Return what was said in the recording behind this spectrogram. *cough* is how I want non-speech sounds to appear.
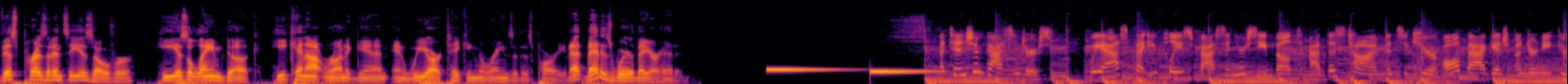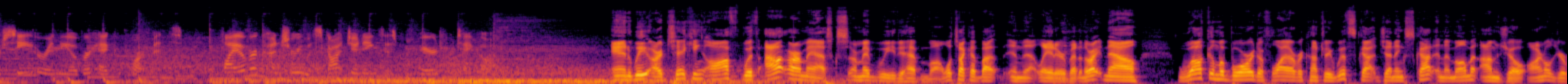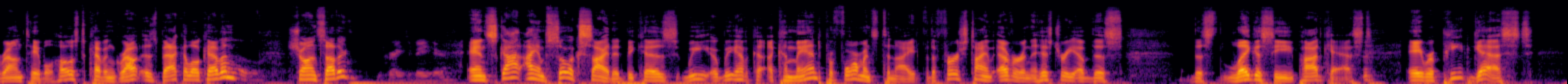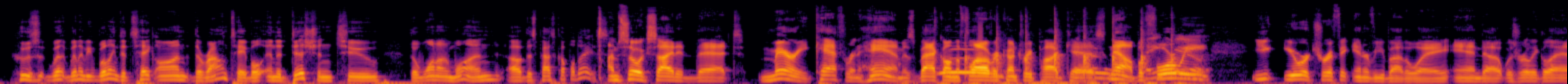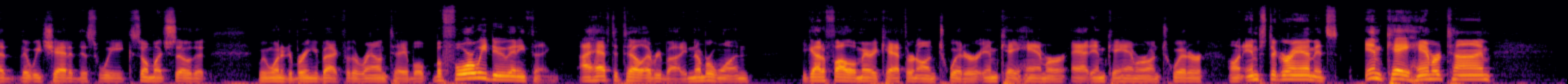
This presidency is over. He is a lame duck. He cannot run again, and we are taking the reins of this party. That that is where they are headed. Attention passengers, we ask that you please fasten your seatbelts at this time and secure all baggage underneath your seat or in the overhead compartments. Flyover Country with Scott Jennings is prepared for takeoff. And we are taking off without our masks, or maybe we do have them on. We'll talk about in that later. But right now, welcome aboard to Flyover Country with Scott Jennings. Scott, in a moment, I'm Joe Arnold, your roundtable host. Kevin Grout is back. Hello, Kevin. Hello. Sean Southard. Great to be here. And Scott, I am so excited because we we have a command performance tonight for the first time ever in the history of this this legacy podcast. *laughs* a repeat guest who's going to be willing to take on the roundtable in addition to the one-on-one of this past couple days. I'm so excited that Mary Katharine Ham is back on the Flyover Country podcast. Now, before we you you were a terrific interview, by the way, and uh, was really glad that we chatted this week. So much so that we wanted to bring you back for the roundtable. Before we do anything, I have to tell everybody: number one, you got to follow Mary Katharine on Twitter, MK Hammer at MK Hammer on Twitter. On Instagram, it's MK Hammer Time.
